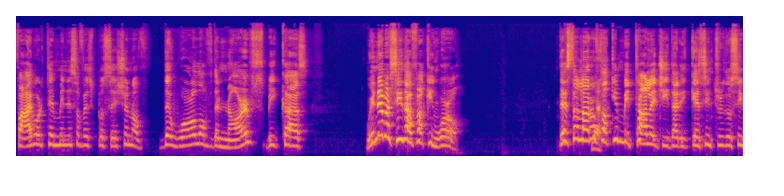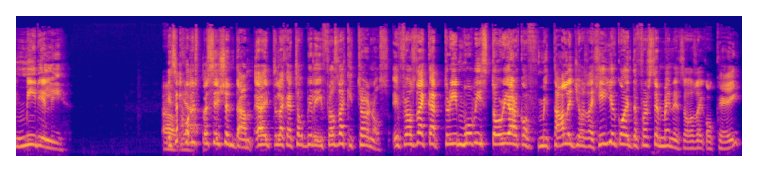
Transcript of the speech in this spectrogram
five or ten minutes of exposition of the world of the Narves because we never see that fucking world. There's a lot of Yes. fucking mythology that it gets introduced immediately. Oh, it's a whole yeah. exposition dump. I, like I told Billy, it feels like Eternals. It feels like a three movie story arc of mythology. I was like, here you go in the first 10 minutes. I was like, okay.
